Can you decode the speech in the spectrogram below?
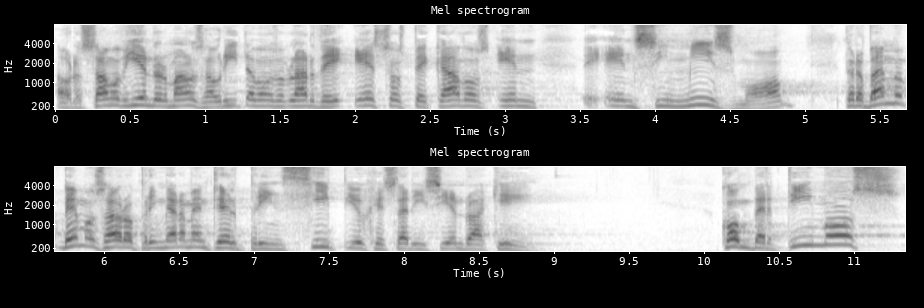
Ahora estamos viendo, hermanos, ahorita vamos a hablar de esos pecados en, en sí mismo, pero vemos ahora primeramente el principio que está diciendo aquí. Convertimos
